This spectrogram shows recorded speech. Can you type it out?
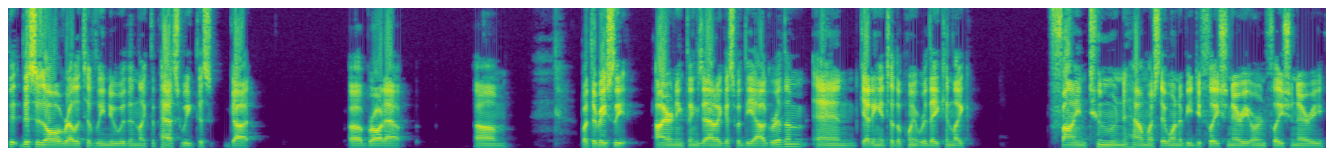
th- this is all relatively new within like the past week. This got uh, brought out, um, but they're basically ironing things out, I guess, with the algorithm and getting it to the point where they can like fine tune how much they want to be deflationary or inflationary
